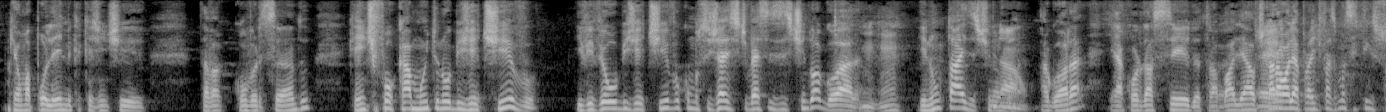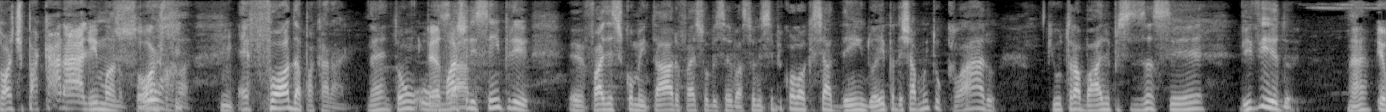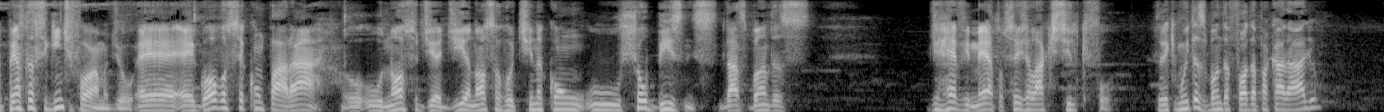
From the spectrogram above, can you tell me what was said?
que é uma polêmica que a gente estava conversando, que a gente focar muito no objetivo e viver o objetivo como se já estivesse existindo agora. Uhum. E não tá existindo Não. agora. Agora é acordar cedo, é trabalhar. Os É. caras olham pra gente e falam assim, mas você tem sorte pra caralho, hein, mano? Sorte? Porra, é foda pra caralho. Né? Então o. Márcio, ele sempre eh, faz esse comentário, faz essa observação, ele sempre coloca esse adendo aí pra deixar muito claro que o trabalho precisa ser vivido. Né? Eu penso da seguinte forma, Joe. É, é igual você comparar o, o nosso dia a dia, a nossa rotina com o show business das bandas de heavy metal, seja lá que estilo que for. Você vê que muitas bandas foda pra caralho.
